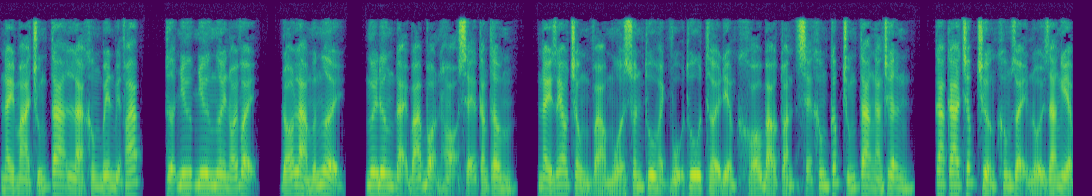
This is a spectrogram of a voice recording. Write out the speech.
này mà chúng ta là không bên biện pháp, tựa như như ngươi nói vậy, đó là mướn người, ngươi đương đại bá bọn họ sẽ cam tâm, này gieo trồng vào mùa xuân thu hoạch vụ thu thời điểm khó bảo toàn sẽ không cấp chúng ta ngáng chân, ca ca chấp trưởng không dậy nổi gia nghiệp,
